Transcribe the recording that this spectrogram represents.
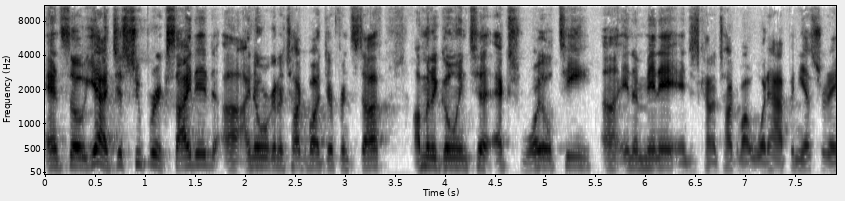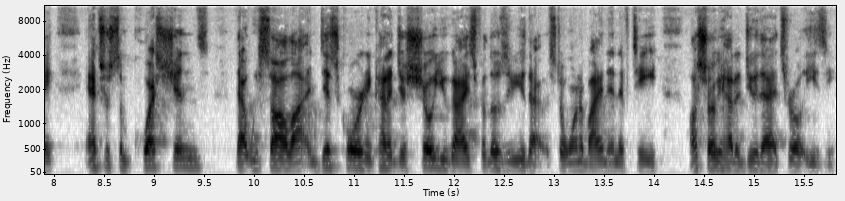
And so, yeah, just super excited. Uh, I know we're going to talk about different stuff. I'm going to go into X royalty uh, in a minute and just kind of talk about what happened yesterday, answer some questions that we saw a lot in Discord and kind of just show you guys for those of you that still want to buy an NFT. I'll show you how to do that. It's real easy.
